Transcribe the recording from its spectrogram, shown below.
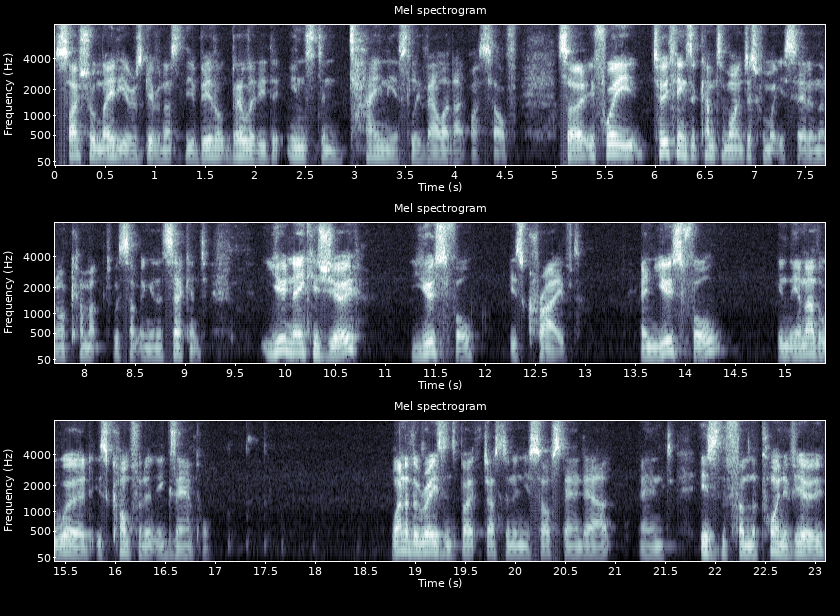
Social media has given us the ability to instantaneously validate myself. So, if we, two things that come to mind just from what you said, and then I'll come up with something in a second. Unique is you, useful is craved. And useful, in the another word, is confident example. One of the reasons both Justin and yourself stand out and is the, from the point of view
